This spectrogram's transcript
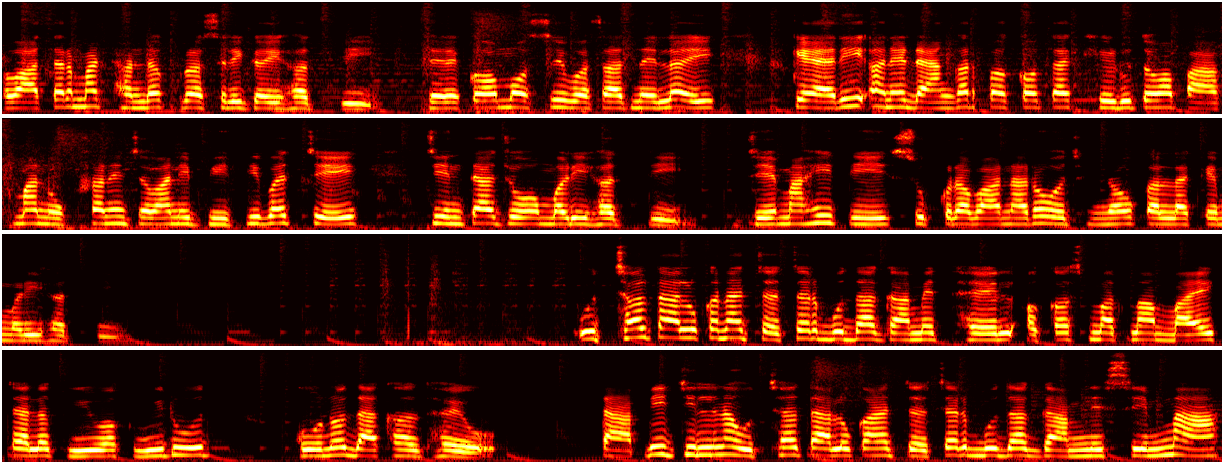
વાતાવરણમાં ઠંડક પ્રસરી ગઈ હતી. જ્યારે કમોસમી વરસાદને લઈ કેરી અને ડાંગર પકવતા ખેડૂતોમાં પાકમાં નુકસાની જવાની ભીતિ વચ્ચે ચિંતા જોવા મળી હતી. જે માહિતી શુક્રવારના રોજ નવ કલાકે મળી હતી. ઉચ્છલ તાલુકાના ચચરબુદા ગામે થયેલ અકસ્માતમાં બાઇક ચાલક યુવક વિરુદ્ધ ગુનો દાખલ થયો. તાપી જિલ્લાના ઉચ્છલ તાલુકાના ચચરબુદા ગામની સીમમાં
